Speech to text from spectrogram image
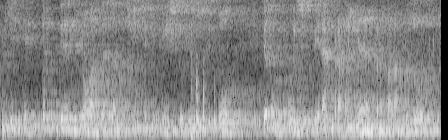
Porque é tão grandiosa essa notícia que Cristo ressuscitou, que eu não vou esperar para amanhã para falar para os outros.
